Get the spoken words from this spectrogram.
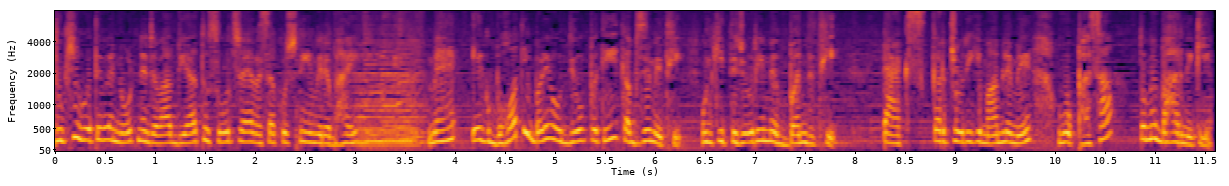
दुखी होते हुए नोट ने जवाब दिया तो सोच रहा है वैसा कुछ नहीं है मेरे भाई। मैं एक बहुत ही बड़े उद्योगपति कब्जे में थी। उनकी तिजोरी में बंद थी। टैक्स, कर चोरी के मामले में वो फंसा तो मैं बाहर निकली।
